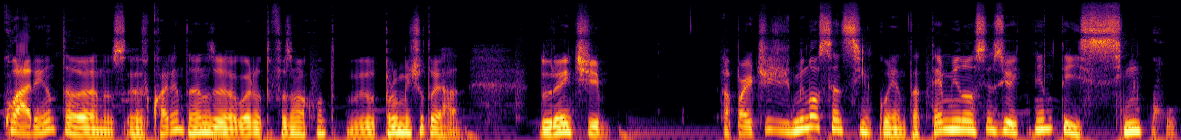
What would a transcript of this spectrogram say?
40 anos, 40 eh, anos, agora eu tô fazendo uma conta, eu, provavelmente eu tô errado. Durante a partir de 1950 até 1985,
